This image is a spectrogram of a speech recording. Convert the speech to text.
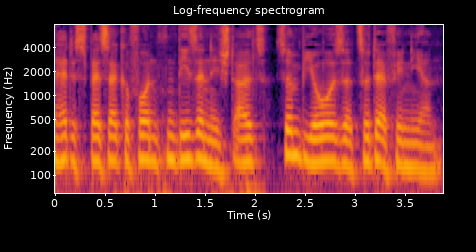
hätte es besser gefunden, diese nicht als Symbiose zu definieren.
